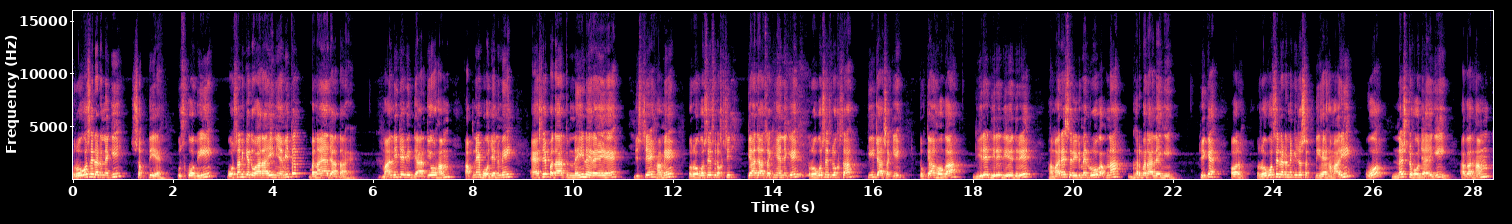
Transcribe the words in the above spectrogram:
रोगों से लड़ने की शक्ति है। उसको भी पोषण के द्वारा ही नियमित बनाया जाता है। मान लीजिए विद्यार्थियों, हम अपने भोजन में ऐसे पदार्थ नहीं ले रहे हैं जिससे हमें रोगों से सुरक्षित किया जा सके, यानी कि रोगों से सुरक्षा की जा सके तो क्या होगा? धीरे धीरे धीरे धीरे हमारे शरीर में रोग अपना घर बना लेंगी, ठीक है? और रोगों से लड़ने की जो शक्ति है हमारी, वो नष्ट हो जाएगी। अगर हम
